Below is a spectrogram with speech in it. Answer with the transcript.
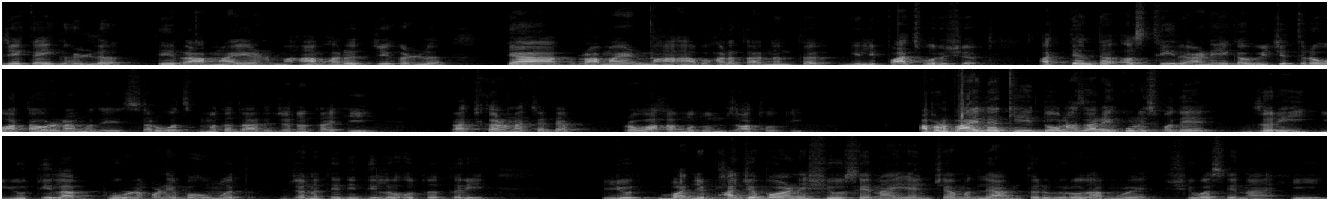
जे काही घडलं ते रामायण महाभारत जे घडलं त्या रामायण महाभारतानंतर गेली पाच वर्ष अत्यंत अस्थिर आणि एका विचित्र वातावरणामध्ये सर्वच मतदार जनता ही राजकारणाच्या त्या प्रवाहामधून जात होती. आपण पाहिलं की दोन हजार एकोणीसमध्ये जरी युतीला पूर्णपणे बहुमत जनतेने दिलं होतं तरी युत म्हणजे भाजप आणि शिवसेना यांच्यामधल्या आंतरविरोधामुळे शिवसेना ही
